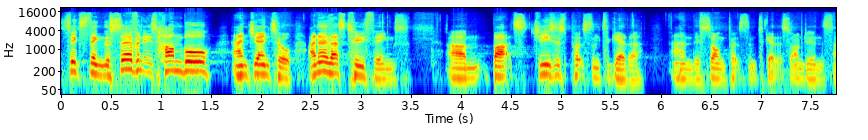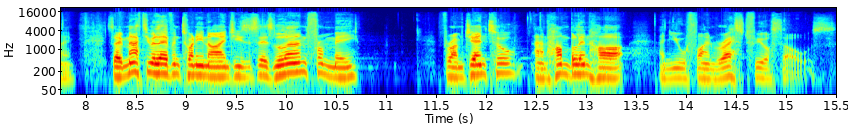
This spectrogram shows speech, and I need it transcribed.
Sixth thing the servant is humble and gentle. I know that's two things, um, but Jesus puts them together, and this song puts them together, so I'm doing the same. So, Matthew 11 29, Jesus says, Learn from me, for I'm gentle and humble in heart, and you will find rest for your souls.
